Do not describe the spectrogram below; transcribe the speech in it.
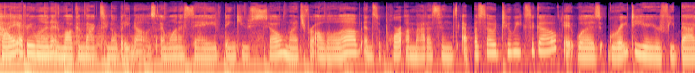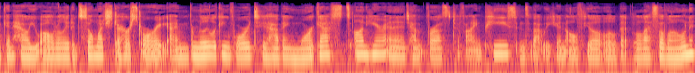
Hi, everyone, and welcome back to Nobody Knows. I want to say thank you so much for all the love and support on Madison's episode two weeks ago. It was great to hear your feedback and how you all related so much to her story. I'm, I'm really looking forward to having more guests on here in an attempt for us to find peace and so that we can all feel a little bit less alone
